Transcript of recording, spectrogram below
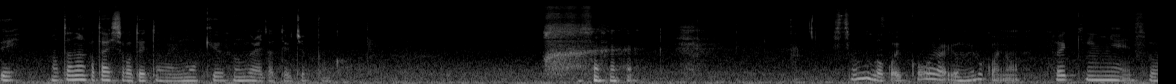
え？またなんか大したこと言ったのにもう9分ぐらい経ってる。10分か。質問箱1個ぐらい読めるかな？最近ねそう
